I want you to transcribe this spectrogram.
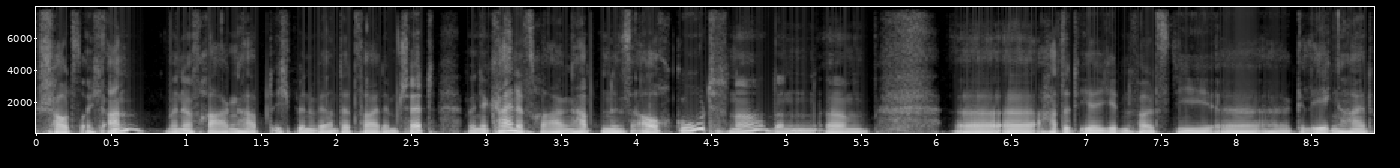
schaut es euch an, wenn ihr Fragen habt. Ich bin während der Zeit im Chat. Wenn ihr keine Fragen habt, dann ist auch gut. Ne? Dann ähm, äh, äh hattet ihr jedenfalls die äh, Gelegenheit.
